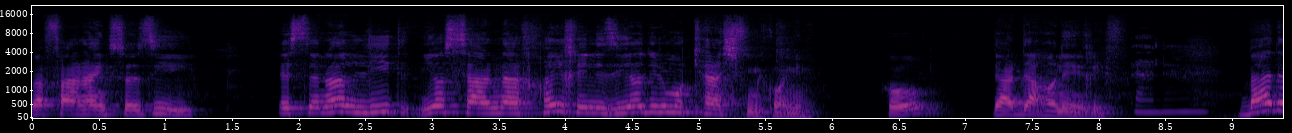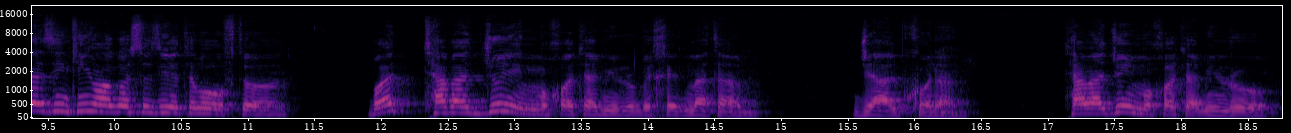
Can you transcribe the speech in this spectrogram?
و فرهنگ سازی استنان لید یا سرنخ های خیلی زیادی رو ما کشف می‌کنیم خب در دهانه قیف بله. بعد از اینکه این آگاه سازی اتفاق افتاد باید توجه این مخاطبین رو به خدمتم جلب کنم توجه این مخاطبین رو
